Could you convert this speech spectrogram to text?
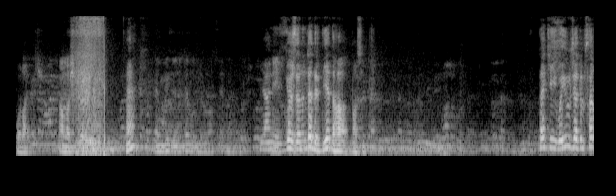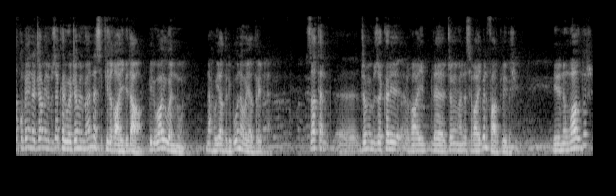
kolaydır. Anlaşıldı. He? Yani göz önündedir diye daha basittir. Peki ve yucedul farku beyne cemil müzekker ve cemil müennesi fil gaybi da bil vavi ve nun. Nahu yadribune ve yadribne. Zaten e, cemil müzekkeri gayble cemil müennesi gaybin farklıdır. Birinin vav'dır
